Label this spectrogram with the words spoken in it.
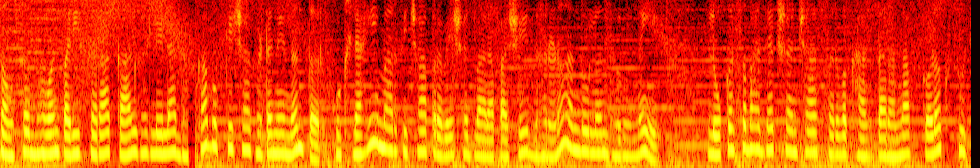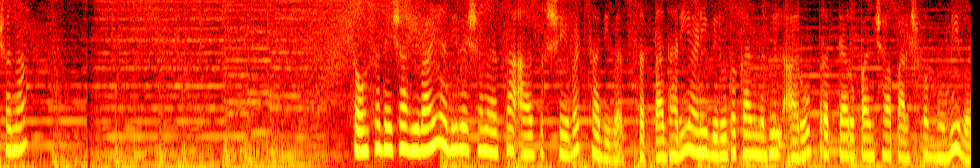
संसद भवन परिसरात काल घडलेल्या धक्काबुक्कीच्या घटनेनंतर कुठल्याही इमारतीच्या प्रवेशद्वारापाशी धरणं आंदोलन धरू नये. लोकसभा अध्यक्षांच्या सर्व खासदारांना कडक सूचना संसदेच्या हिवाळी अधिवेशनाचा आज शेवटचा दिवस. सत्ताधारी आणि विरोधकांमधील आरोप प्रत्यारोपांच्या पार्श्वभूमीवर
